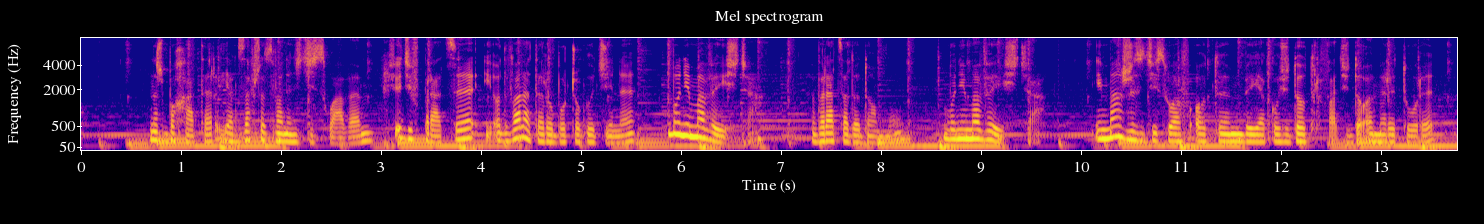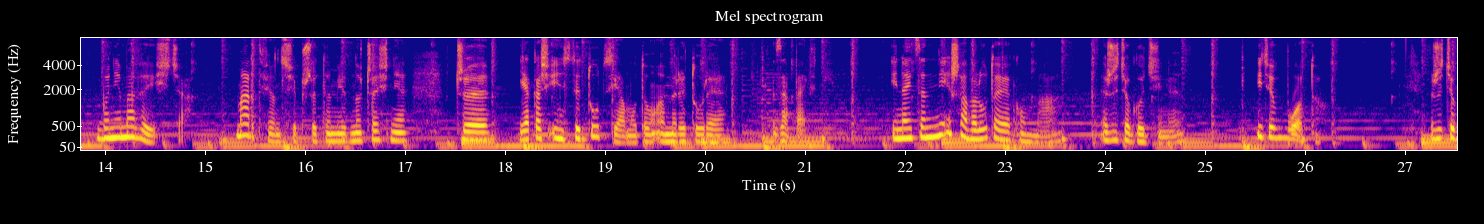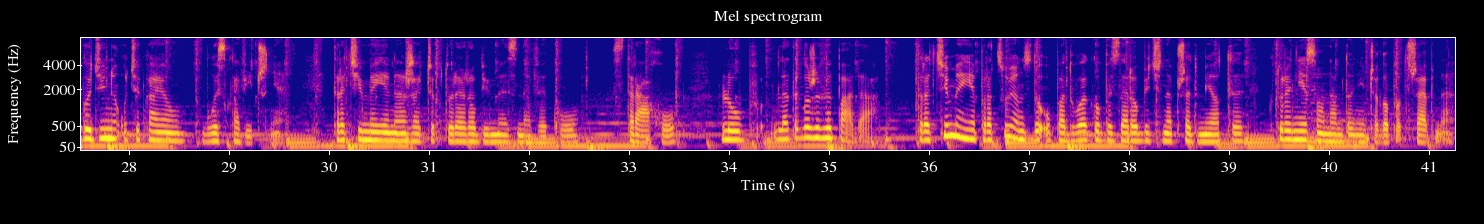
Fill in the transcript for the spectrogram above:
Nasz bohater, jak zawsze zwany Zdzisławem, siedzi w pracy i odwala te robocze godziny, bo nie ma wyjścia. Wraca do domu, bo nie ma wyjścia. I marzy Zdzisław o tym, by jakoś dotrwać do emerytury, bo nie ma wyjścia. Martwiąc się przy tym jednocześnie, czy jakaś instytucja mu tą emeryturę zapewni. I najcenniejsza waluta, jaką ma, życiogodziny, idzie w błoto. Życiogodziny uciekają błyskawicznie. Tracimy je na rzeczy, które robimy z nawyku, strachu lub dlatego, że wypada. Tracimy je pracując do upadłego, by zarobić na przedmioty, które nie są nam do niczego potrzebne.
